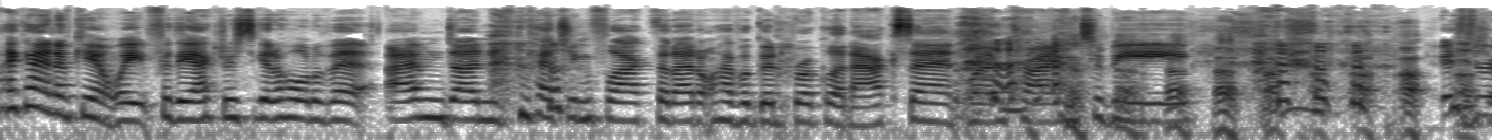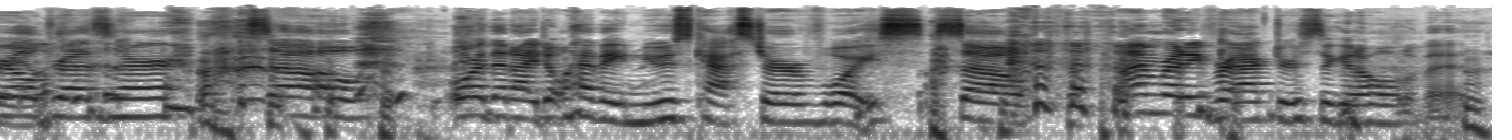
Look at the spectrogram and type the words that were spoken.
I kind of can't wait for the actors to get a hold of it. I'm done catching flack that I don't have a good Brooklyn accent when I'm trying to be Israel Dresner. So, or that I don't have a newscaster voice. So, I'm ready for actors to get a hold of it. You're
